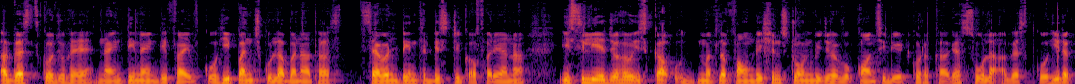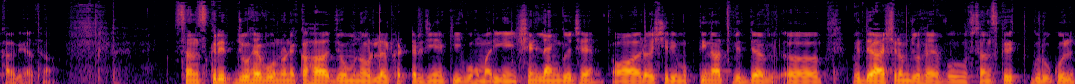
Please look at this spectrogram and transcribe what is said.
अगस्त को जो है 1995 को ही पंचकुला बना था। Seventeen district of Haryana. इसलिए जो है इसका मतलब फाउंडेशन स्टोन भी जो है वो कौन सी डेट को रखा गया? 16 अगस्त को ही रखा गया था। संस्कृत जो है वो उन्होंने कहा, जो मनोहर लाल खट्टर जी हैं कि वो हमारी एंशियंट लैंग्वेज है और श्री मुक्तिनाथ विद्या विद्या आश्रम जो है वो संस्कृत गुरुकुल,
